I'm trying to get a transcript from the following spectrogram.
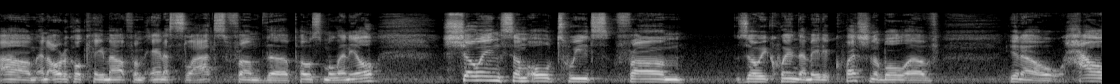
Um, an article came out from Anna Slatz from the Post Millennial showing some old tweets from Zoe Quinn that made it questionable of, you know, how,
